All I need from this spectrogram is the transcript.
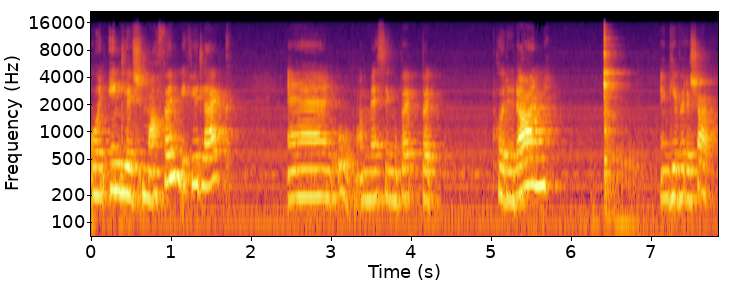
or an English muffin if you'd like. And oh I'm messing a bit but put it on and give it a shot.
